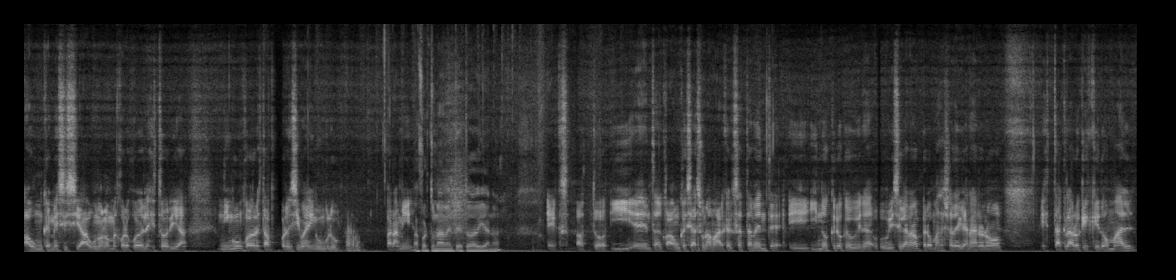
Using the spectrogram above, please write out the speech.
aunque Messi sea uno de los mejores jugadores de la historia, ningún jugador está por encima de ningún club, para mí. Afortunadamente todavía, ¿no? Exacto, y aunque se hace una marca exactamente, y, no creo que hubiese ganado, pero más allá de ganar o no, está claro que quedó mal,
